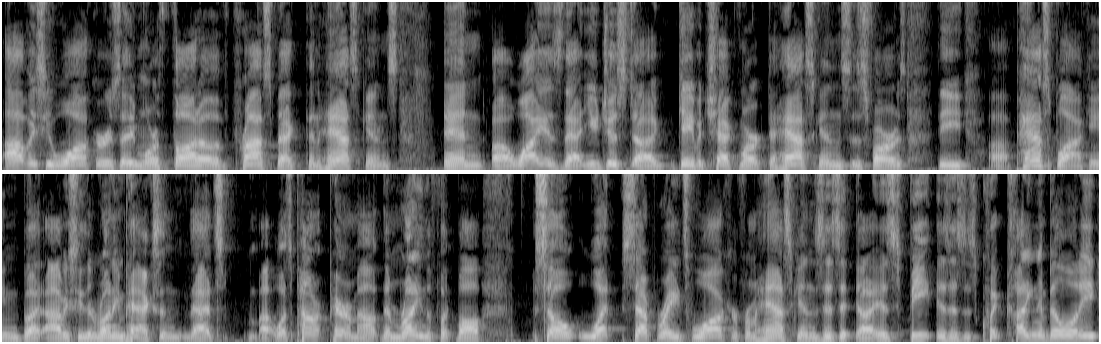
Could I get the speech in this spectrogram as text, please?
Obviously, Walker is a more thought of prospect than Haskins. And uh, why is that? You just uh, gave a check mark to Haskins as far as the uh, pass blocking, but obviously the running backs, and that's uh, what's paramount, them running the football. So, what separates Walker from Haskins? Is it uh, his feet? Is it his quick cutting ability?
